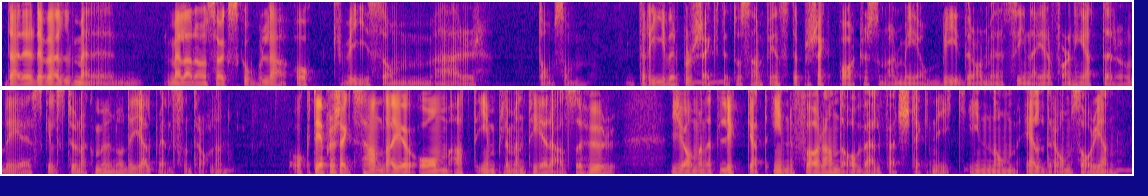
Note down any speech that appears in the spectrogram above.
där är det väl me Mälardalens högskola och vi som är de som driver projektet och sen finns det projektpartner som är med och bidrar med sina erfarenheter och det är Eskilstuna kommun och det är Hjälpmedelscentralen. Och det projektet handlar ju om att implementera, alltså hur gör man ett lyckat införande av välfärdsteknik inom äldreomsorgen.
